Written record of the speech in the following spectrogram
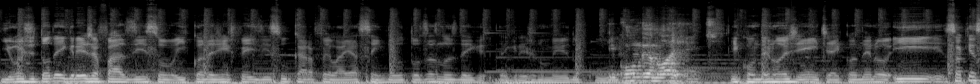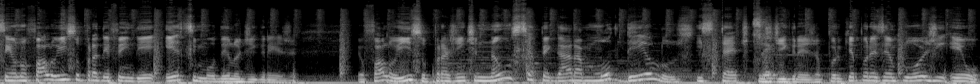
E hoje toda a igreja faz isso, e quando a gente fez isso, o cara foi lá e acendeu todas as luzes da igreja, da igreja no meio do culto. E condenou a gente. E condenou a gente, é, condenou. E só que assim, eu não falo isso para defender esse modelo de igreja. Eu falo isso para a gente não se apegar a modelos estéticos Sim. de igreja, porque por exemplo hoje eu,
